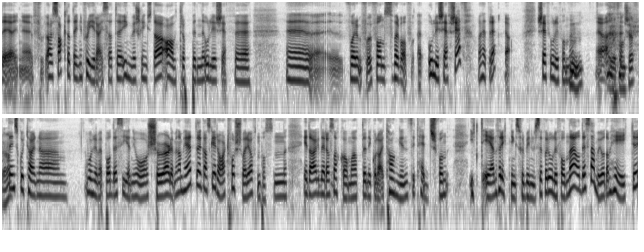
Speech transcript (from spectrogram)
den har sagt at den flyreisa til Yngve Slyngstad, avtroppende oljesjef for, for, fonds, for, Oljesjefsjef, hva heter det? Ja. Sjef i oljefondet. Mm. Ja. Oljefondsjef, ja. Den skulle han vært med på. Det sier han jo sjøl. Men de har et ganske rart forsvar i Aftenposten i dag, der de snakker om at Nicolai Tangen sitt hedgefond ikke er en forretningsforbindelse for oljefondet. Og det stemmer jo, de har ikke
